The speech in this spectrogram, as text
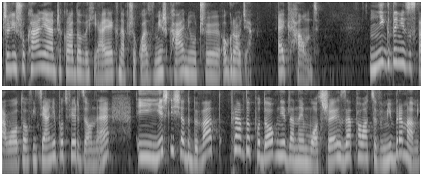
czyli szukania czekoladowych jajek na przykład w mieszkaniu czy ogrodzie. Egg Hunt. Nigdy nie zostało to oficjalnie potwierdzone i jeśli się odbywa, to prawdopodobnie dla najmłodszych za pałacowymi bramami.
